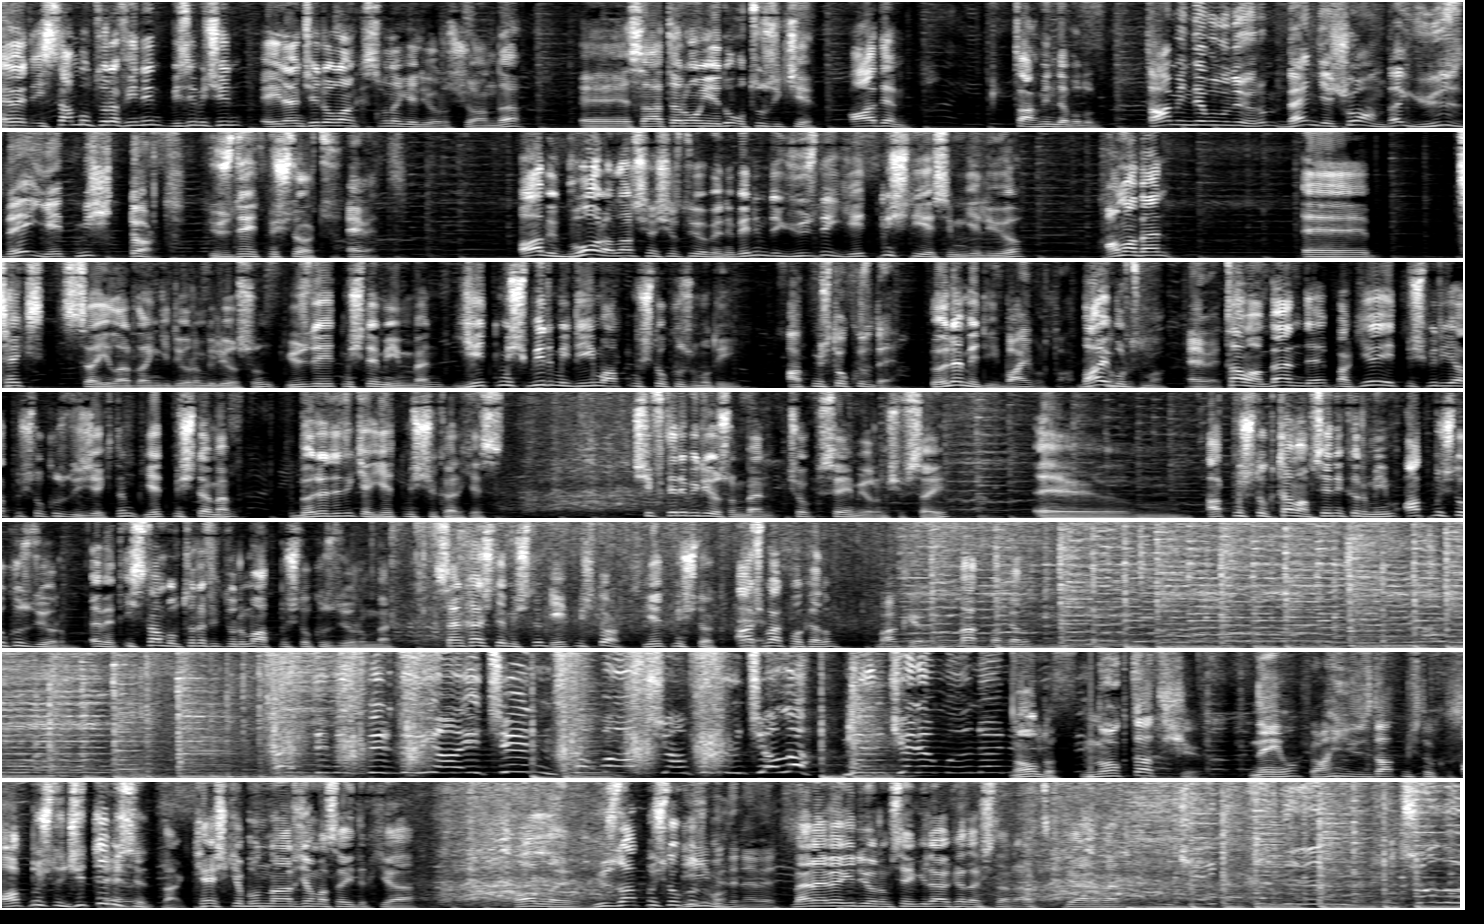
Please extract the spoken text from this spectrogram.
Evet İstanbul trafiğinin bizim için eğlenceli olan kısmına geliyoruz şu anda. Ee, saatler 17.32. Adem tahminde bulun. Tahminde bulunuyorum. Bence şu anda yüzde 74. Yüzde 74. Evet. Abi bu aralar şaşırtıyor beni. Benim de yüzde 70 diyesim geliyor. Ama ben ee, tek sayılardan gidiyorum biliyorsun. Yüzde yetmiş demeyeyim ben. 71 mi diyeyim 69 mu diyeyim? 69 de. Öyle mi diyeyim? Bayburt. 69. Bayburt mu? Evet. Tamam ben de bak ya 71 ya 69 diyecektim. 70 demem. Böyle dedik ya 70 çıkar kesin. Çiftleri biliyorsun ben çok sevmiyorum çift sayı. Ee, 69 tamam seni kırmayayım 69 diyorum. Evet İstanbul trafik durumu 69 diyorum ben. Sen kaç demiştin? 74. 74. Aç Evet. bak bakalım. Bakıyorum. Bak bakalım. Ne oldu? Nokta atışı. Ne o? Şu an %69. 60'tı ciddi misin? Bak keşke bunu harcamasaydık ya. Vallahi 169 İyi mu? bildin, evet. Ben eve gidiyorum sevgili arkadaşlar artık yani ben.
